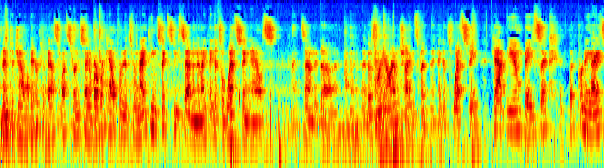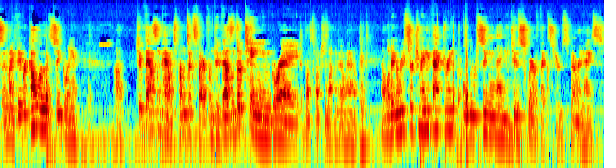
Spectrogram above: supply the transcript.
Vintage elevator at the Best Western Santa Barbara, California. It's from 1967, and I think it's a Westinghouse. It sounded, uh, those were ARM chimes, but I think it's Westing. Cab view, basic, but pretty nice, and my favorite color, sea green. Uh, 2,000 pounds, permits expired from 2013, great. Let's watch the button go out. Elevator Research Manufacturing, older seating 92 square fixtures, very nice.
